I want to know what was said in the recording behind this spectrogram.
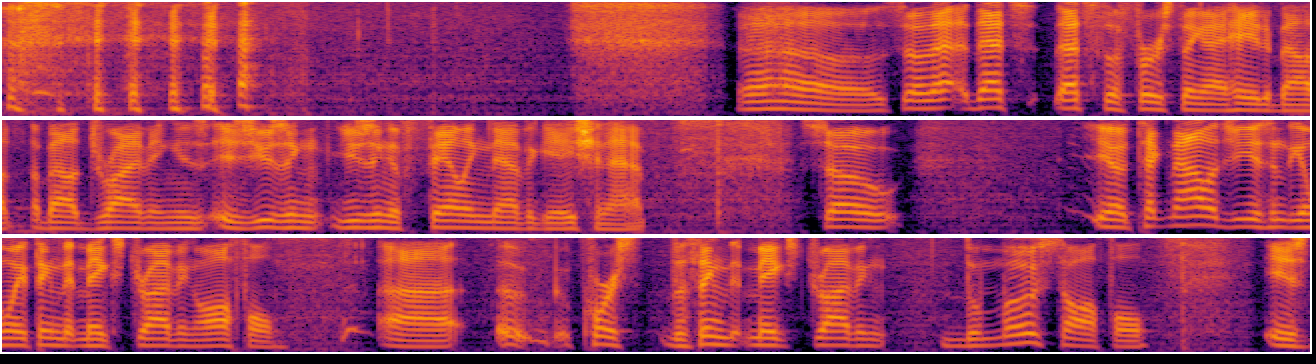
Oh, so that that's that's the first thing I hate about about driving is is using using a failing navigation app. So, you know, technology isn't the only thing that makes driving awful. Uh, of course, the thing that makes driving the most awful is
